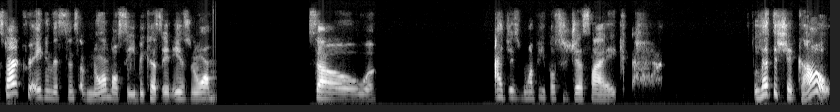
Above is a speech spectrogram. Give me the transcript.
start creating this sense of normalcy because it is normal so i just want people to just like let the shit go.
